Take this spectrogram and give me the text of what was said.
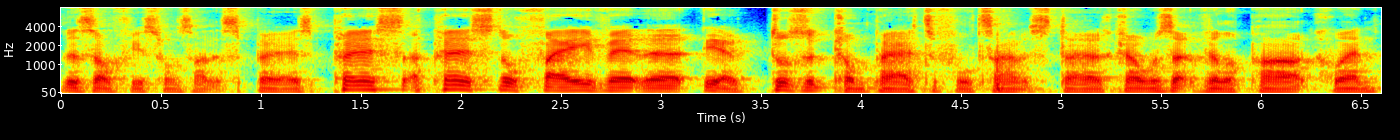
there's obvious ones like the Spurs. Pers- a personal favourite that you know doesn't compare to full time at Stoke. I was at Villa Park when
